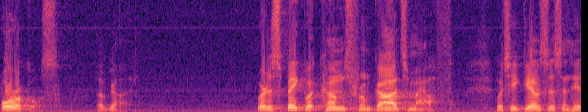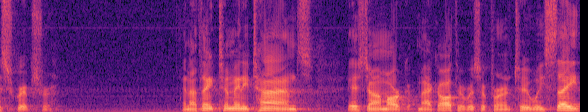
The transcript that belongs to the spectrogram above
oracles of God. We're to speak what comes from God's mouth, which He gives us in His Scripture. And I think too many times, as John Mark MacArthur was referring to, we say,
